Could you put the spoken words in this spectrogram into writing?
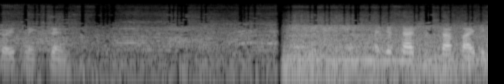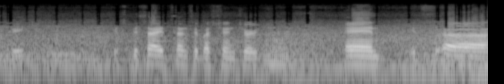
so it makes sense. I just had to stop by the tree. It's beside San Sebastian Church and it's uh,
